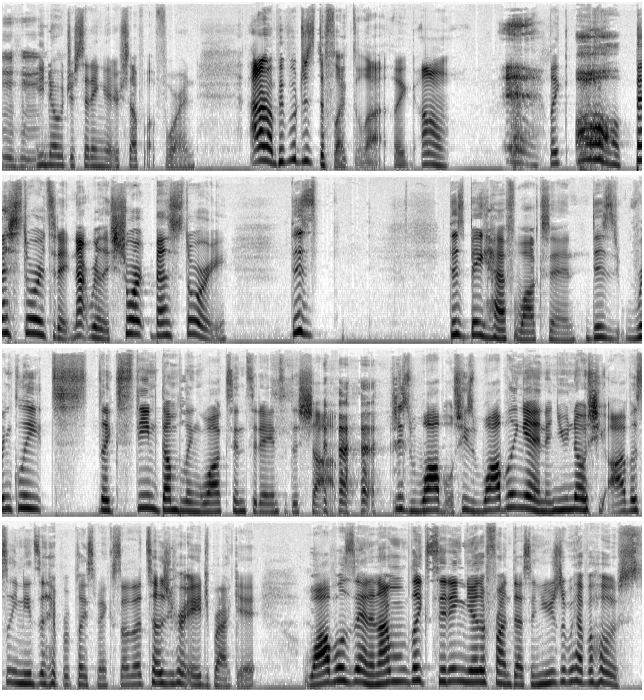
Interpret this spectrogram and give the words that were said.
mm-hmm. You know what you're setting yourself up for, and I don't know. People just deflect a lot. Like I don't eh, like oh best story today. Not really short best story. This this big hef walks in. This wrinkly like steamed dumpling walks in today into the shop. just wobble. She's wobbling in, and you know she obviously needs a hip replacement. So that tells you her age bracket. Wobbles in, and I'm like sitting near the front desk, and usually we have a host.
